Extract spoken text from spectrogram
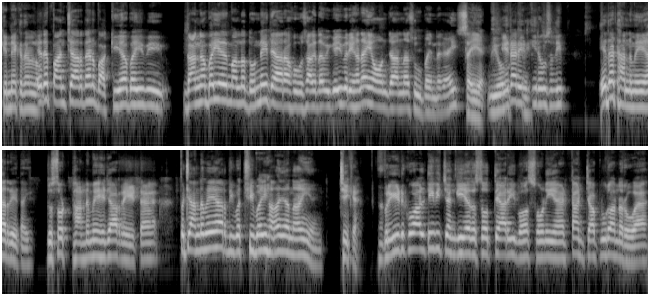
ਕਿੰਨੇ ਕੁ ਦਿਨ ਲਓ? ਇਹਦੇ 5-4 ਦਿਨ ਬਾਕੀ ਆ ਬਾਈ ਵੀ। ਗਾਂਗਾ ਬਾਈ ਇਹ ਮੰਨ ਲਓ ਦੋਨੇ ਹੀ ਤਿਆਰ ਆ ਹੋ ਸਕਦਾ ਵੀ ਕਈ ਵਾਰੀ ਹਨਾ ਇਹ ਆਉਣ ਜਾਣ ਨਾਲ ਸੂ ਪੈਂਦੀਆਂ ਜੀ। ਸਹੀ ਹੈ। ਇਹਦਾ ਰੇਟ ਕੀ ਰਹੂ ਸੰਦੀਪ? ਇਹਦਾ 98000 ਰੇਟ ਆ ਜੀ। ਦੋਸਤੋ 98000 ਰੇਟ ਹੈ। 95000 ਦੀ ਵੱਛੀ ਬਾਈ ਹਾਂ ਜਾਂ ਨਾ ਹੀ ਹੈ। ਠੀਕ ਹੈ। ਬਰੀਡ ਕੁਆਲਿਟੀ ਵੀ ਚੰਗੀ ਹੈ ਦੋਸਤੋ ਤਿਆਰੀ ਬਹੁਤ ਸੋਹਣੀ ਹੈ ਢਾਂਚਾ ਪੂਰਾ ਨਰੋਆ ਹੈ।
